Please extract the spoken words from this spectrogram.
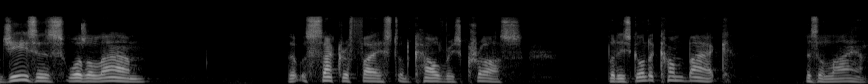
Jesus was a lamb that was sacrificed on Calvary's cross, but he's going to come back as a lion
